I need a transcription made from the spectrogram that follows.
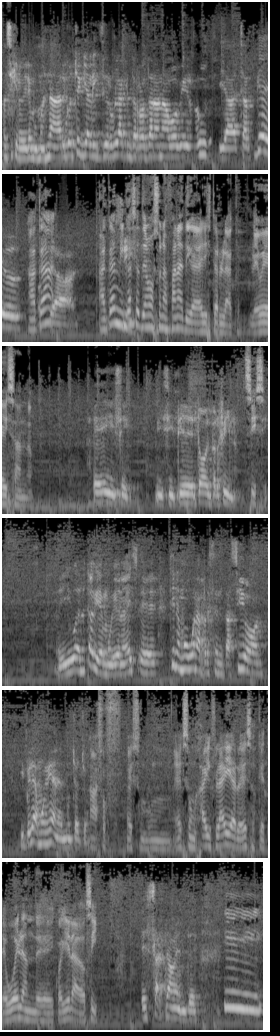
Así que no diremos más nada. Ricochet y Alexis Black derrotaron a Bobby Roode y a Chad Gable. Acá- O sea, Acá en mi Sí. casa tenemos una fanática de Lister Black. Le voy avisando. eh, y sí, y sí, tiene todo el perfil. Sí, sí. Y bueno, está bien, muy bien. es, eh, tiene muy buena presentación y pelea muy bien el muchacho. Ah, uf, es un, es un high flyer de esos que te vuelan de cualquier lado, sí. Exactamente. Y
